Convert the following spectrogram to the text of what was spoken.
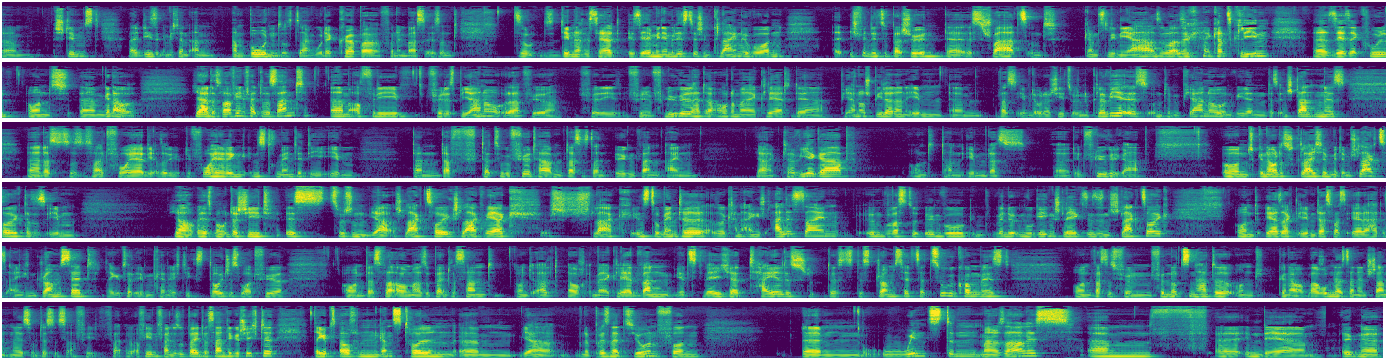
ähm, stimmst, weil die sind nämlich dann am, am Boden sozusagen, wo der Körper von dem Bass ist. Und so, demnach ist er halt sehr minimalistisch und klein geworden. Äh, ich finde den super schön. Der ist schwarz und ganz linear, so, also ganz clean. Äh, sehr, sehr cool. Und ähm, genau. Ja, das war auf jeden Fall interessant. Ähm, auch für, die, für das Piano oder für, für, die, für den Flügel hat er auch nochmal erklärt, der Pianospieler dann eben, ähm, was eben der Unterschied zwischen dem Klavier ist und dem Piano und wie dann das entstanden ist. Äh, das, ist halt vorher, die, also die, vorherigen Instrumente, die eben dann dazu geführt haben, dass es dann irgendwann ein ja, Klavier gab und dann eben das, äh, den Flügel gab. Und genau das gleiche mit dem Schlagzeug, dass es eben ja, erstmal Unterschied ist zwischen ja, Schlagzeug, Schlagwerk, Schlaginstrumente, also kann eigentlich alles sein. Irgendwo, was du irgendwo, wenn du irgendwo gegenschlägst, ist es ein Schlagzeug. Und er sagt eben, das, was er da hat, ist eigentlich ein Drumset. Da gibt es halt eben kein richtiges deutsches Wort für. Und das war auch mal super interessant und er hat auch immer erklärt, wann jetzt welcher Teil des, des, des Drumsets dazugekommen ist und was es für einen, für Nutzen hatte und genau, warum das dann entstanden ist. Und das ist auf jeden Fall, auf jeden Fall eine super interessante Geschichte. Da gibt es auch einen ganz tollen, ähm, ja, eine Präsentation von ähm, Winston Marsalis ähm, äh, in der irgendeine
